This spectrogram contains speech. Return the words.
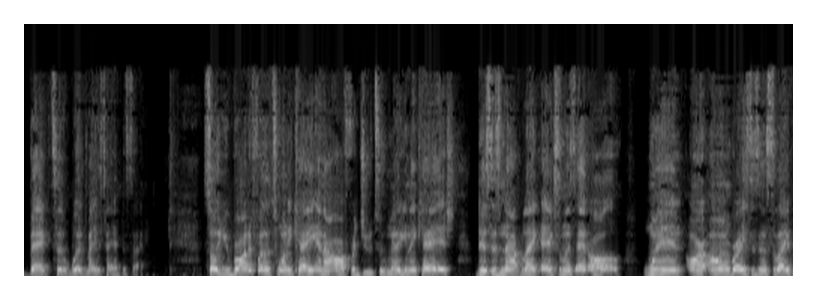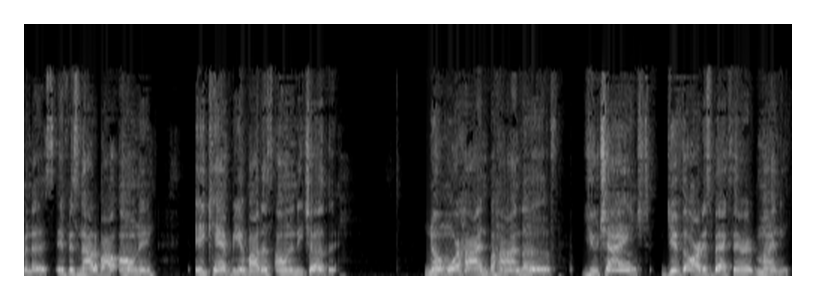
back to what Mase had to say. So you brought it for the 20K and I offered you 2 million in cash. This is not black excellence at all. When our own race is enslaving us. If it's not about owning, it can't be about us owning each other. No more hiding behind love. You changed, give the artists back their money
